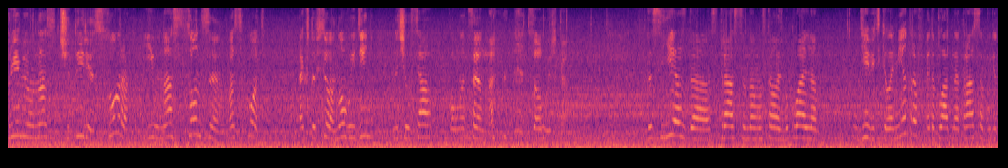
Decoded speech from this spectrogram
Время у нас 4.40 и у нас солнце, восход. Так что все, новый день начался полноценно. Солнышко. До съезда с трассы нам осталось буквально 9 километров. Эта платная трасса будет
